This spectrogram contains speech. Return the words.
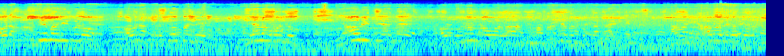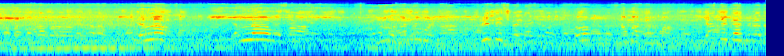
ಅವರ ಅಭಿಮಾನಿಗಳು ಅವ್ರನ್ನ ಕರ್ಕೊಂಡ್ಬಂದು ಏನೋ ಒಂದು ಯಾವ ರೀತಿ ಅಂದರೆ ಅವ್ರಿಗೆ ಒಂದೊಂದು ನೋವಲ್ಲ ನಮ್ಮ ಮಾಧ್ಯಮದ ಮುಖಾಂತರ. ನಾವು ಯಾವ ವಿರೋಧ ಅಲ್ಲ ನಮ್ಮ ಎಲ್ಲ ಒಬ್ಬ ಇವರು ನಟುಗಳನ್ನ ಪ್ರೀತಿಸಬೇಕಾಗಿರುವಂಥದ್ದು ನಮ್ಮ ಧರ್ಮ. ಯಾತಕ್ಕೆ ವಿರೋಧ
